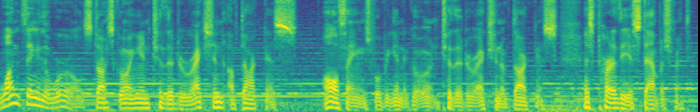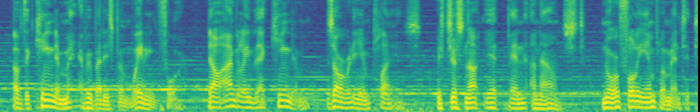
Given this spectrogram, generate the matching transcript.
one thing in the world starts going into the direction of darkness, all things will begin to go into the direction of darkness as part of the establishment of the kingdom everybody's been waiting for. Now, I believe that kingdom is already in place. It's just not yet been announced nor fully implemented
